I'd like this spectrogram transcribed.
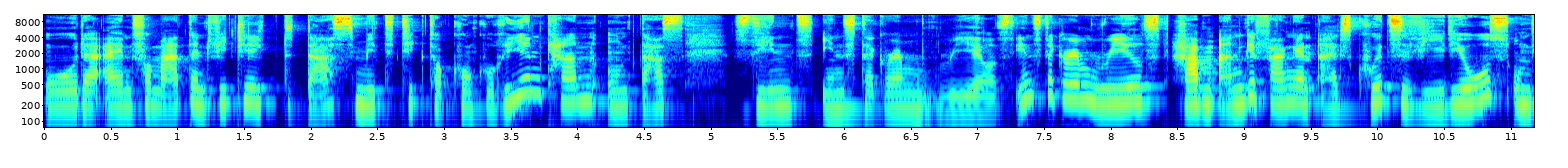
oder ein Format entwickelt, das mit TikTok konkurrieren kann und das sind Instagram Reels. Instagram Reels haben angefangen als kurze Videos und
